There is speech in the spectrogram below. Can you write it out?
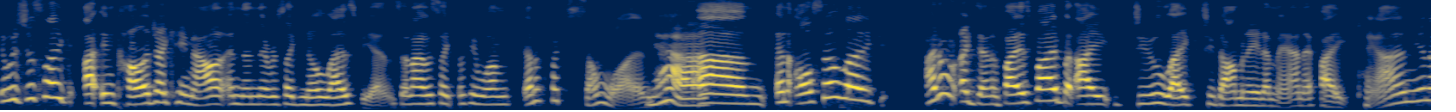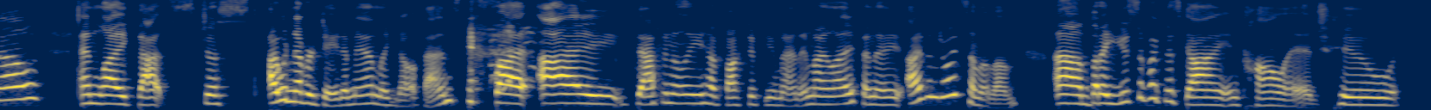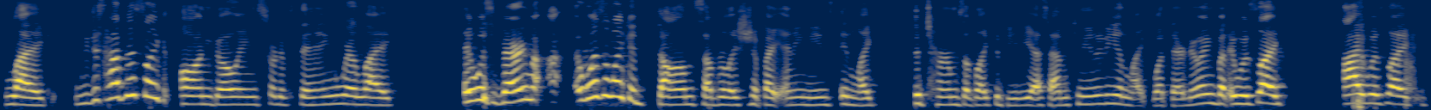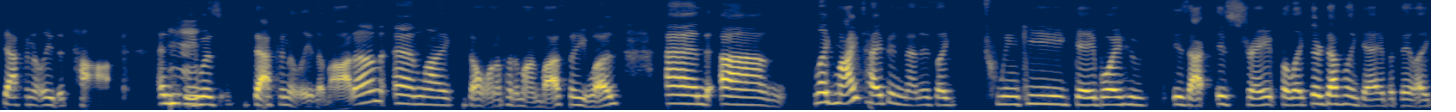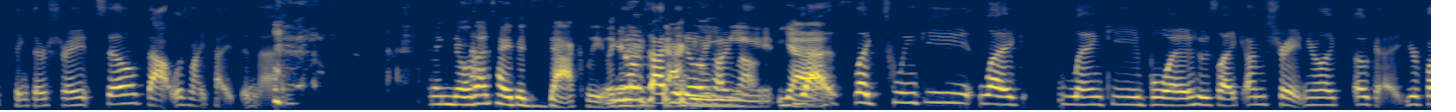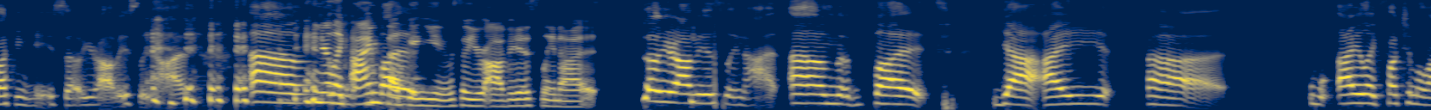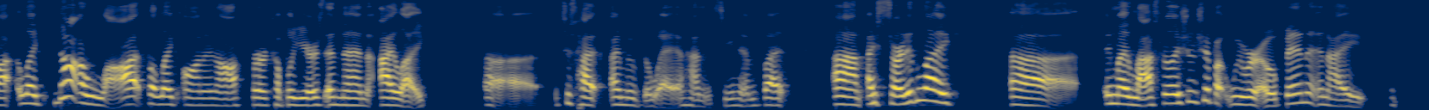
it was just like uh, in college I came out and then there was like no lesbians and I was like, okay, well I'm gonna fuck someone. Yeah. Um, and also like I don't identify as bi, but I do like to dominate a man if I can, you know? And like that's just I would never date a man, like no offense, but I definitely have fucked a few men in my life and I, I've enjoyed some of them. Um, but I used to fuck this guy in college who like we just had this like ongoing sort of thing where like it was very much it wasn't like a dom sub relationship by any means in like the terms of like the BDSM community and like what they're doing, but it was like I was like definitely the top and he Mhm. was definitely the bottom and like don't want to put him on blast, but he was. And um like my type in men is like twinky gay boy who is ac- is straight, but like they're definitely gay, but they like think they're straight still. That was my type in men. And I know that type exactly. Like You I know exactly who what I'm you talking about. mean. Yeah. Yes, like twinky, like lanky boy who's like, I'm straight, and you're like, okay, you're fucking me, so you're obviously not. Um, and you're like, I'm but- fucking you, so you're obviously not. so you're obviously not. Um, but yeah, I uh I like fucked him a lot, like not a lot, but like on and off for a couple years, and then I like uh just had I moved away and hadn't seen him, but um I started like uh in my last relationship we were open and I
